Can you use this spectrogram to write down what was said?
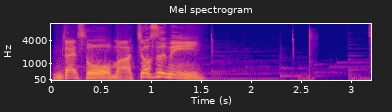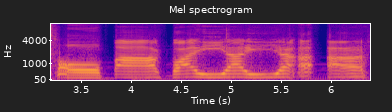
你在说我吗？就是你， 丑八怪呀呀啊啊！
